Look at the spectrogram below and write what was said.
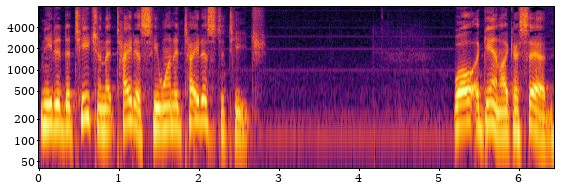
needed to teach and that Titus, he wanted Titus to teach. Well, again, like I said,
